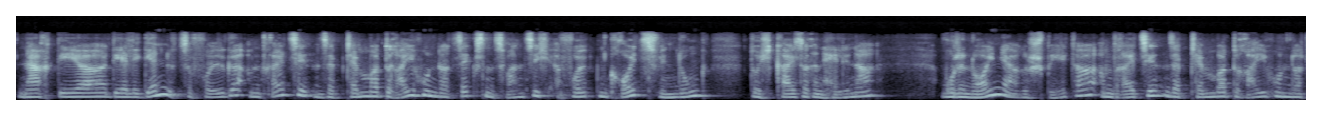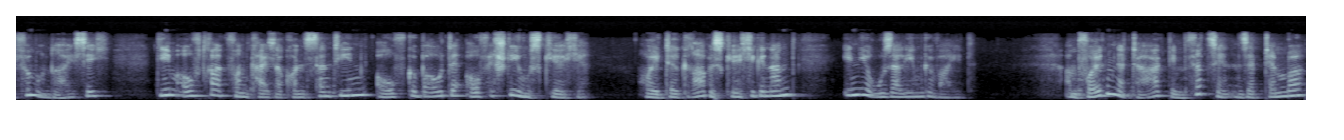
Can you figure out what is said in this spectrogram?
Nach der der Legende zufolge am 13. September 326 erfolgten Kreuzfindung durch Kaiserin Helena wurde neun Jahre später, am 13. September 335, die im Auftrag von Kaiser Konstantin aufgebaute Auferstehungskirche, heute Grabeskirche genannt, in Jerusalem geweiht. Am folgenden Tag, dem 14. September,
